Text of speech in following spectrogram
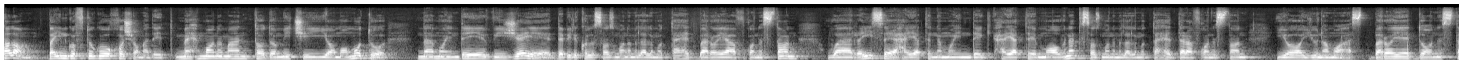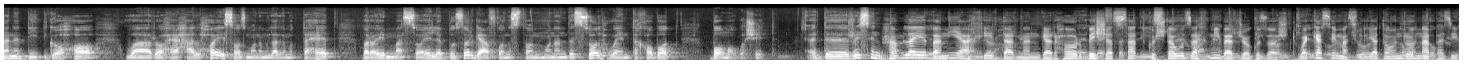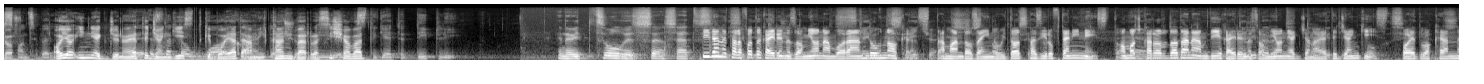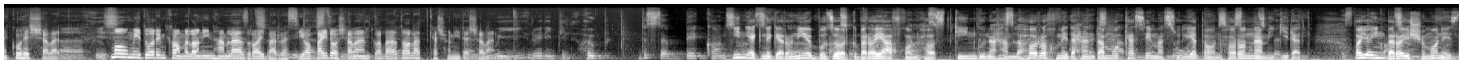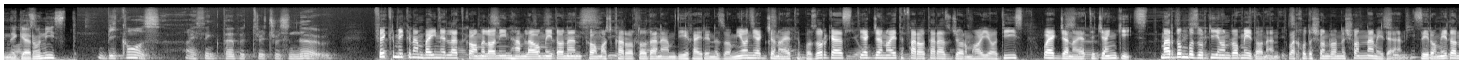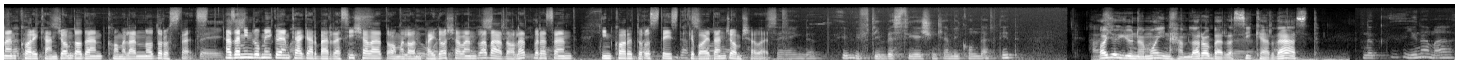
سلام. به این گفتگو خوش آمدید. مهمان من تادامیچی یاماموتو نماینده ویژه دبیر سازمان ملل متحد برای افغانستان و رئیس هیئت نماینده هیئت معاونت سازمان ملل متحد در افغانستان یا یونما است. برای دانستن دیدگاه ها و راه حل های سازمان ملل متحد برای مسائل بزرگ افغانستان مانند صلح و انتخابات با ما باشید. حمله بمی اخیر در ننگرهار بیش از 100 کشته و زخمی بر جا گذاشت و کسی مسئولیت آن را نپذیرفت. آیا این یک جنایت جنگی است که باید عمیقا بررسی شود؟ دیدن تلفات غیر نظامیان همواره اندوهناک است. اما اندازه این رویداد پذیرفتنی نیست. آماج قرار دادن عمدی غیر نظامیان یک جنایت جنگی است. باید واقعا نکوهش شود. ما امیدواریم کاملان این حمله از رای بررسی ها پیدا شوند و به عدالت کشانیده شوند. این یک نگرانی بزرگ برای افغان هاست که این گونه حمله ها رخ می دهند اما کسی مسئولیت آنها را نمی گیرد. آیا این برای شما نیز نگرانی است؟ فکر می کنم به این علت کاملان این حمله ها می دانند که آماج قرار دادن عمدی غیر نظامیان یک جنایت بزرگ است یک جنایت فراتر از جرم های عادی است و یک جنایت جنگی است. مردم بزرگی آن را می دانند و خودشان را نشان نمی دهند زیرا می دانند کاری که انجام دادند کاملا نادرست است. از همین رو می گویم که اگر بررسی شود عاملان پیدا شوند و به عدالت برسند. این کار درست است که باید انجام شود. آیا یونما این حمله را بررسی کرده است؟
